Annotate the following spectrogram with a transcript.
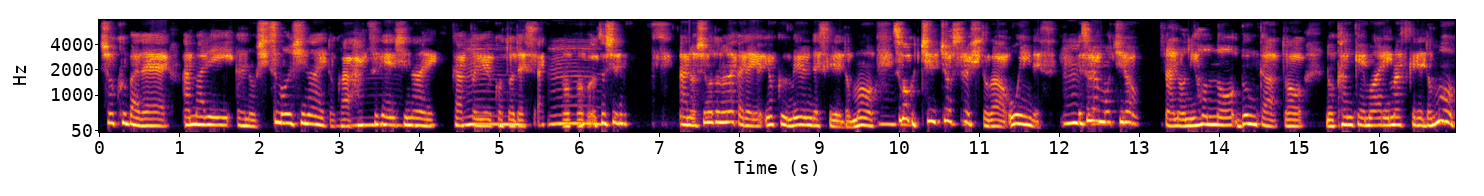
職場であまりあの質問しないとか発言しないかということです。私、あの、仕事の中でよく見るんですけれどもうん、すごく躊躇する人が多いんです。うん。でそれはもちろん、あの、日本の文化との関係もありますけれども、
